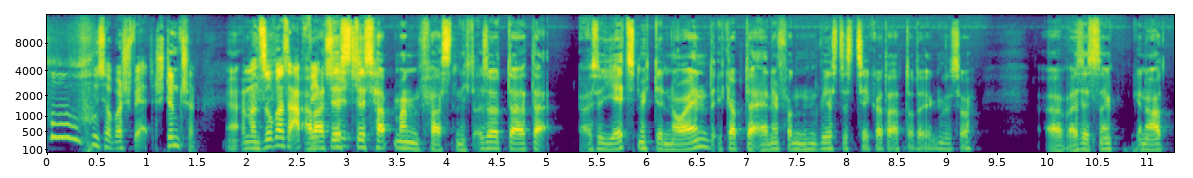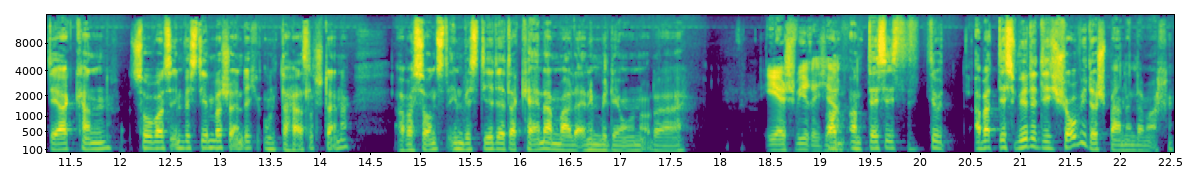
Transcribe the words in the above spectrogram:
puh, ist aber schwer. Das stimmt schon. Wenn man sowas Aber abwechselt. das, das hat man fast nicht. Also da, da, also jetzt mit den neuen, ich glaube der eine von, wie ist das, C Quadrat oder irgendwie so, äh, weiß jetzt nicht genau, der kann sowas investieren wahrscheinlich und der Haselsteiner. Aber sonst investiert ja da keiner mal eine Million oder. Eher schwierig, ja. Und, und das ist, du, aber das würde die Show wieder spannender machen.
